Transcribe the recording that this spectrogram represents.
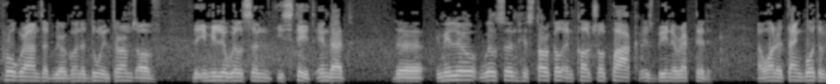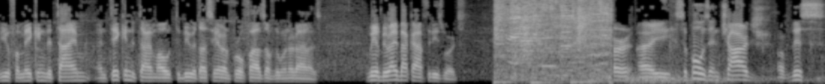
programs that we are going to do in terms of the Emilio Wilson Estate, in that the Emilio Wilson Historical and Cultural Park is being erected. I want to thank both of you for making the time and taking the time out to be with us here on Profiles of the Windward Islands. We'll be right back after these words I suppose, in charge of this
